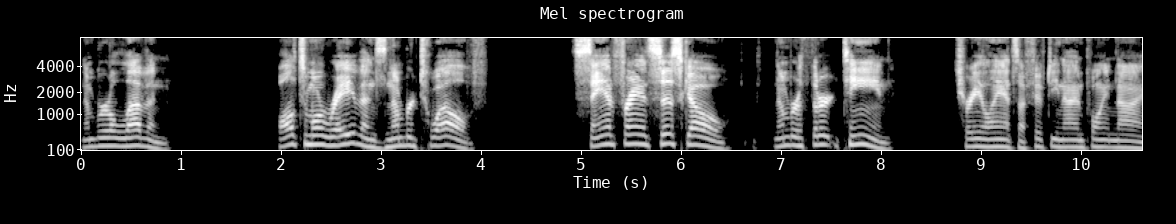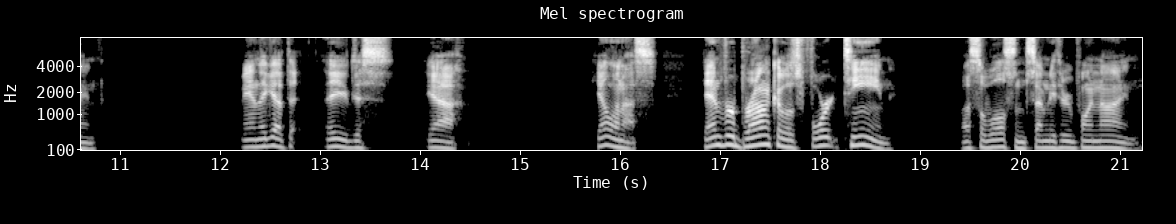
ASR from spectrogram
Number 11, Baltimore Ravens, number 12. San Francisco, number 13. Trey Lance, a 59.9. Man, they got the, they just, yeah, killing us. Denver Broncos, 14. Russell Wilson, 73.9.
